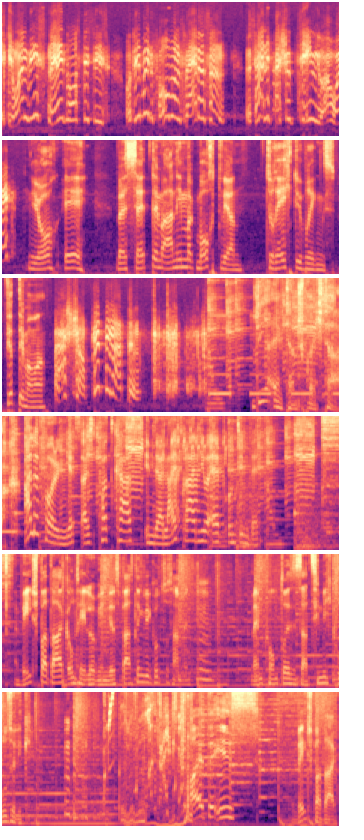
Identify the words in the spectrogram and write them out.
Die Kleinen wissen eh nicht, was das ist. Und ich bin froh, wenn sie weiter sind. Wir sind ja schon 10 Jahre alt. Ja, eh. Weil es seitdem auch nicht mehr gemacht werden. Zu Recht übrigens. Vierte Mama. Passt schon. Bitte, Martin. Der Elternsprechtag. Alle Folgen jetzt als Podcast in der Live-Radio-App und im Web. Weltspartag und Halloween, das passt irgendwie gut zusammen. Auf meinem Konto ist es auch ziemlich gruselig. Heute ist Weltspartag.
